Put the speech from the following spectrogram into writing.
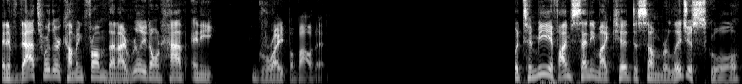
And if that's where they're coming from, then I really don't have any gripe about it. But to me, if I'm sending my kid to some religious school,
